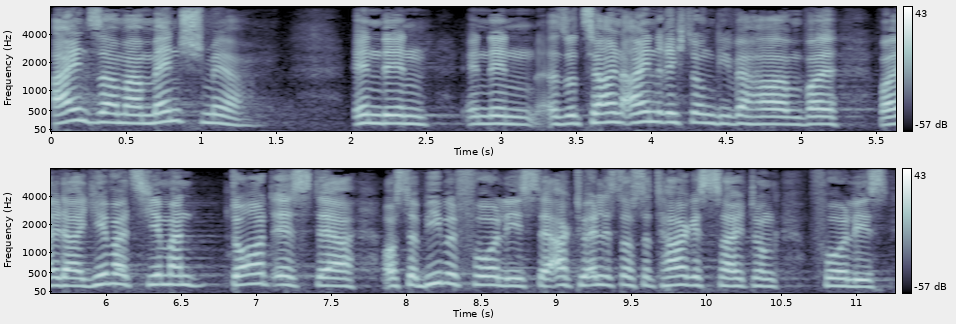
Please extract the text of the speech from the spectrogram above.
einsamer Mensch mehr in den in den sozialen Einrichtungen, die wir haben, weil, weil da jeweils jemand dort ist, der aus der Bibel vorliest, der aktuell ist aus der Tageszeitung vorliest.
